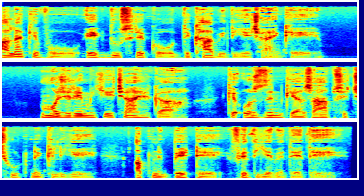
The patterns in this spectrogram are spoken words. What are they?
حالانکہ وہ ایک دوسرے کو دکھا بھی دیے جائیں گے۔ مجرم یہ چاہے گا کہ اس دن کے عذاب سے چھوٹنے کے لیے اپنے بیٹے فدیے میں دے دے۔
